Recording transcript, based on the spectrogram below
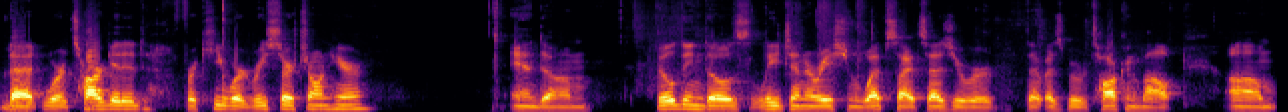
that were targeted for keyword research on here, and um, building those lead generation websites as you were that as we were talking about. Um,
